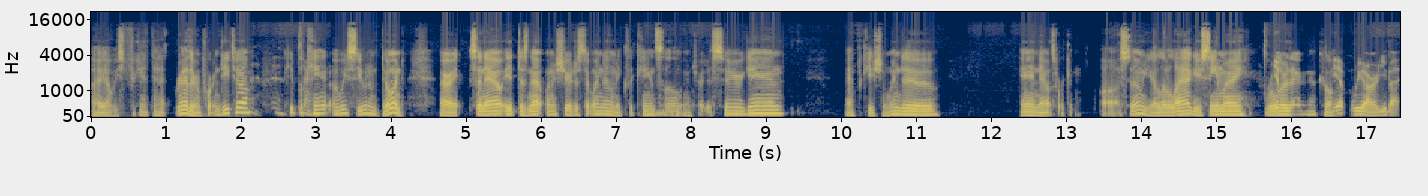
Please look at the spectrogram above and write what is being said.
I always forget that rather important detail. People Sorry. can't always see what I'm doing. All right. So now it does not want to share just that window. Let me click cancel and try to share again. Application window. And now it's working. Awesome. You got a little lag. You seeing my ruler yep. there? Now? Cool. Yep, we are. You bet.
